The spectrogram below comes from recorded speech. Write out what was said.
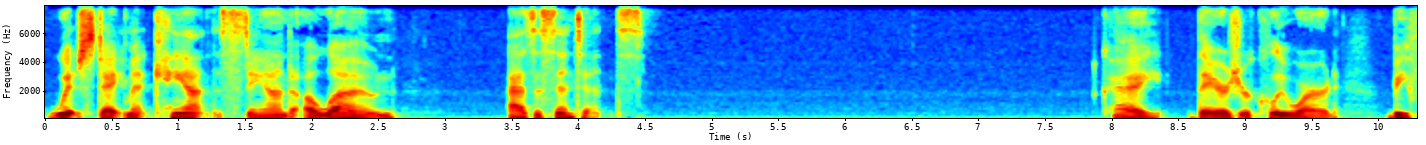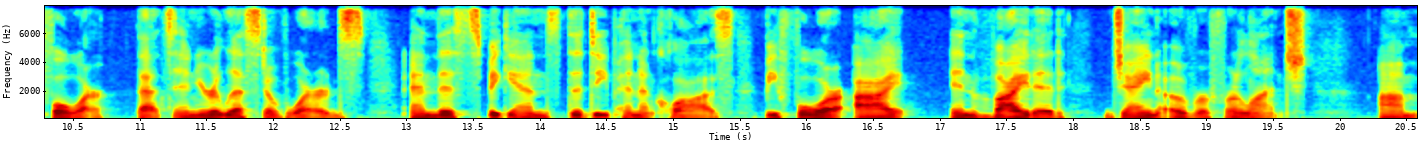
Which statement can't stand alone as a sentence. Okay, there's your clue word, before. That's in your list of words. And this begins the dependent clause. Before I invited Jane over for lunch. Um,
